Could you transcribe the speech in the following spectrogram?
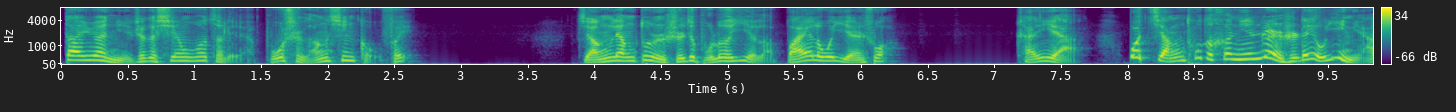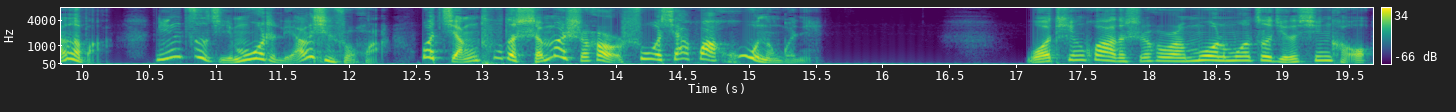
但愿你这个心窝子里不是狼心狗肺。”蒋亮顿时就不乐意了，白了我一眼说：“陈爷，我蒋秃子和您认识得有一年了吧？您自己摸着良心说话，我蒋秃子什么时候说瞎话糊弄过你？”我听话的时候啊，摸了摸自己的心口，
